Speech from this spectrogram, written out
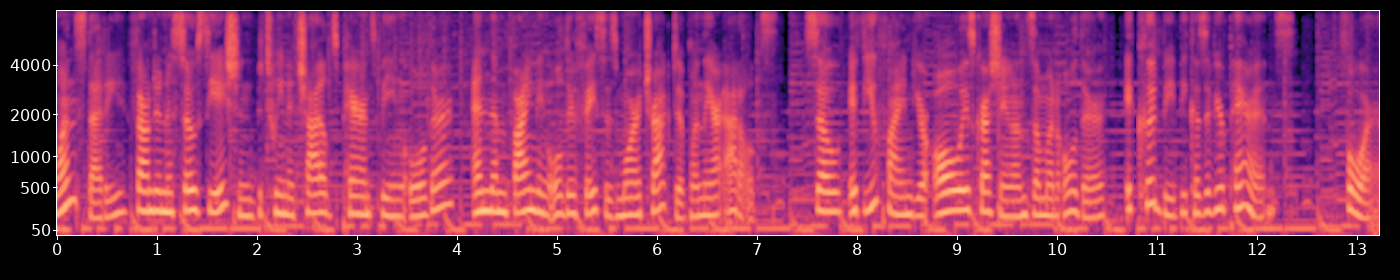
One study found an association between a child's parents being older and them finding older faces more attractive when they are adults. So, if you find you're always crushing on someone older, it could be because of your parents. 4.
